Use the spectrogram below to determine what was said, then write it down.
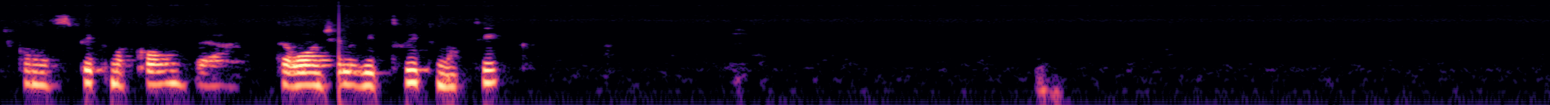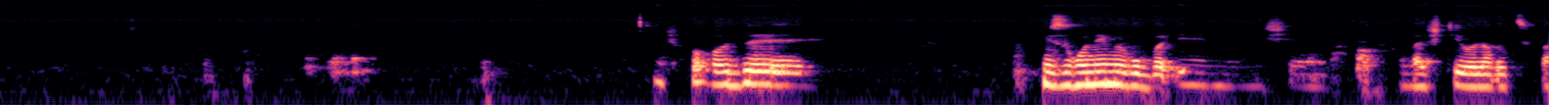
יש פה מספיק מקום והיתרון של retreat בוטיק. יש פה עוד uh, מזרונים מרובעים, שחבל שתהיו על הרצפה.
